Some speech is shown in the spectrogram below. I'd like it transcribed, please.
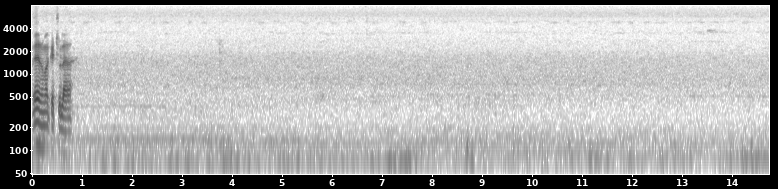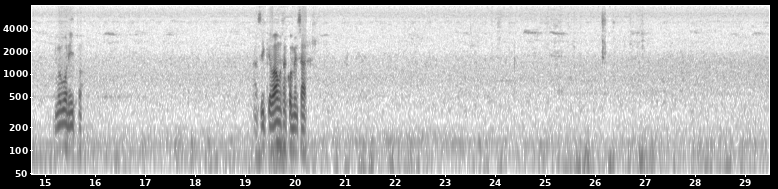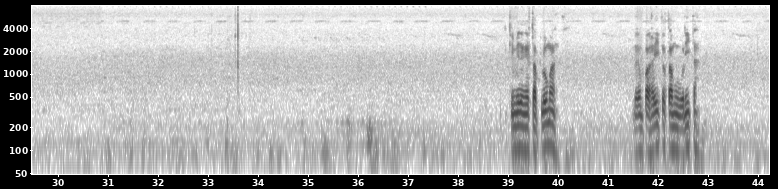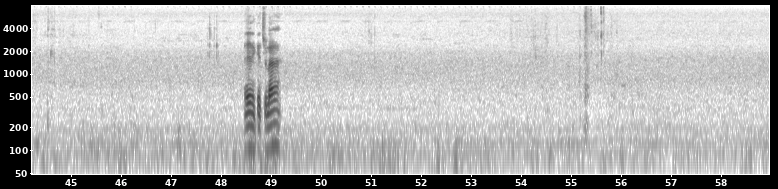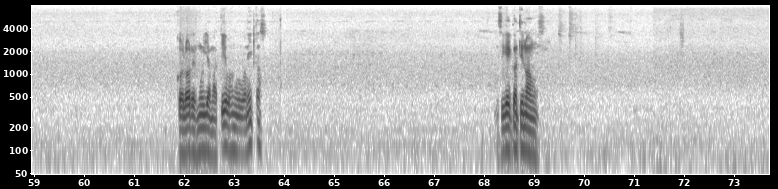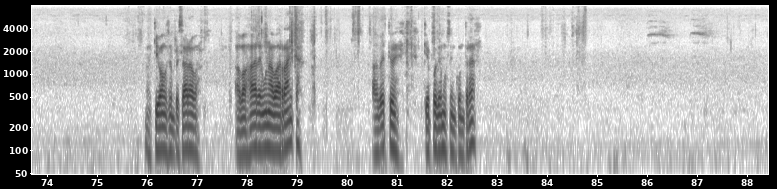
Miren nomás que chulada. Muy bonito. Así que vamos a comenzar. Aquí miren esta pluma de un pajarito, está muy bonita. Miren qué chulada. Colores muy llamativos, muy bonitos. Así que continuamos. Aquí vamos a empezar a, a bajar en una barranca a ver qué, qué podemos encontrar.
